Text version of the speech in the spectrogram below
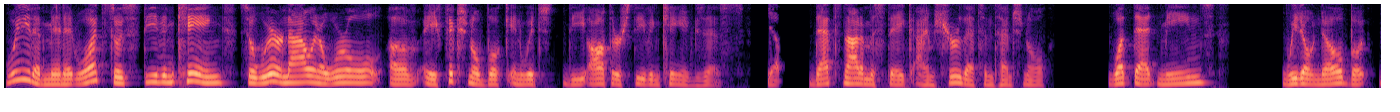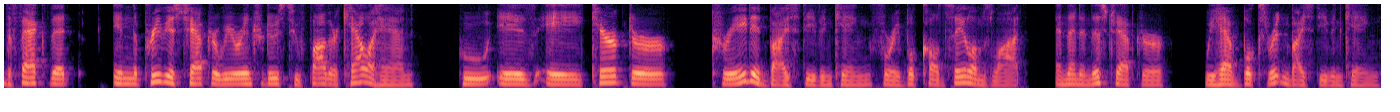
Wait a minute, what? So Stephen King, so we're now in a world of a fictional book in which the author Stephen King exists. Yep. That's not a mistake. I'm sure that's intentional. What that means, we don't know, but the fact that in the previous chapter we were introduced to Father Callahan, who is a character created by Stephen King for a book called Salem's Lot, and then in this chapter we have books written by Stephen King,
